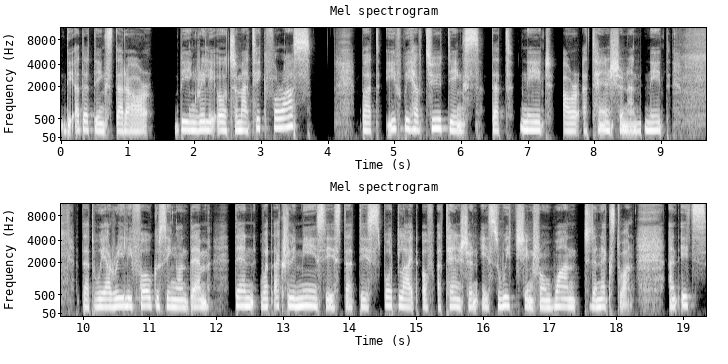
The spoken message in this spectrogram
the other things that are being really automatic for us. But if we have two things that need our attention and need that we are really focusing on them, then what actually means is that this spotlight of attention is switching from one to the next one. And it's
